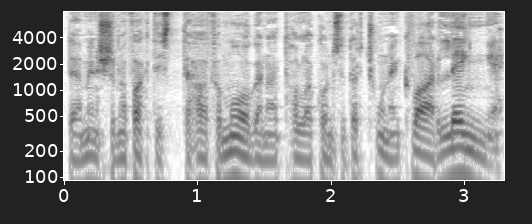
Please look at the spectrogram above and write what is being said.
där människorna faktiskt har förmågan att hålla koncentrationen kvar länge.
